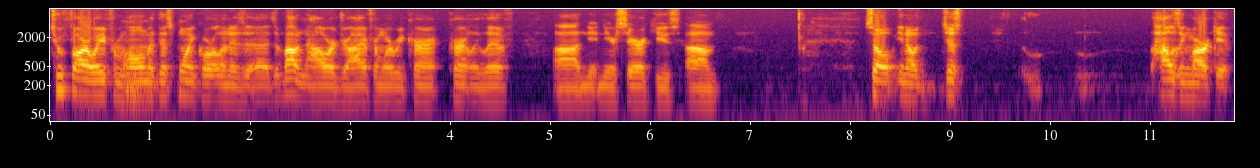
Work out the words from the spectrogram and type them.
too far away from home at this point. Cortland is uh, it's about an hour drive from where we current currently live, uh, near, near Syracuse. Um, so you know, just housing market,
